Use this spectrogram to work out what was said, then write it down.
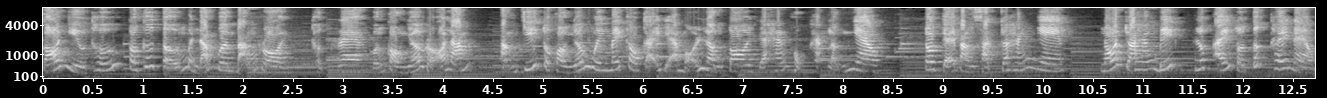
Có nhiều thứ tôi cứ tưởng mình đã quên bẵng rồi Thực ra vẫn còn nhớ rõ lắm. Thậm chí tôi còn nhớ nguyên mấy câu cãi giả mỗi lần tôi và hắn hụt hạt lẫn nhau. Tôi kể bằng sạch cho hắn nghe, Nói cho hắn biết lúc ấy tôi tức thế nào,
